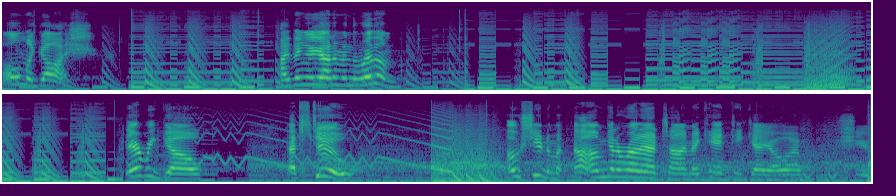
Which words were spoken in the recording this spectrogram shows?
Oh my gosh. I think I got him in the rhythm. There we go. That's two. Oh shoot, I'm, uh, I'm gonna run out of time. I can't TKO him. Shoot.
